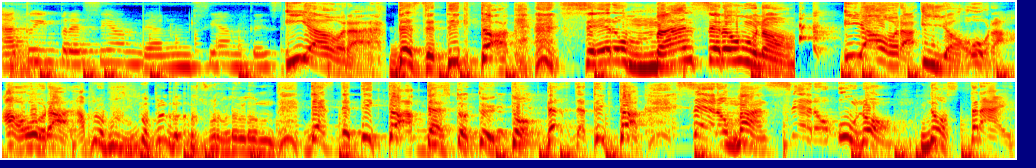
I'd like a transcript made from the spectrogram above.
A tu impresión de anunciantes. Y ahora, desde TikTok, Cero Man 01. Y ahora, y ahora, ahora. Desde TikTok, desde TikTok, desde TikTok, Cero Man 01 nos trae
